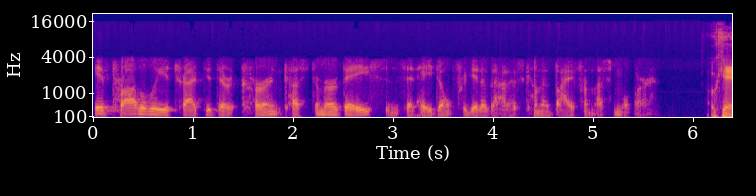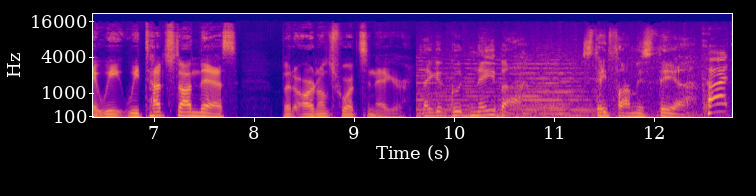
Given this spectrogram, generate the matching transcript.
it probably attracted their current customer base and said, hey, don't forget about us. Come and buy from us more. Okay, we, we touched on this, but Arnold Schwarzenegger. Like a good neighbor, State Farm is there. Cut.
